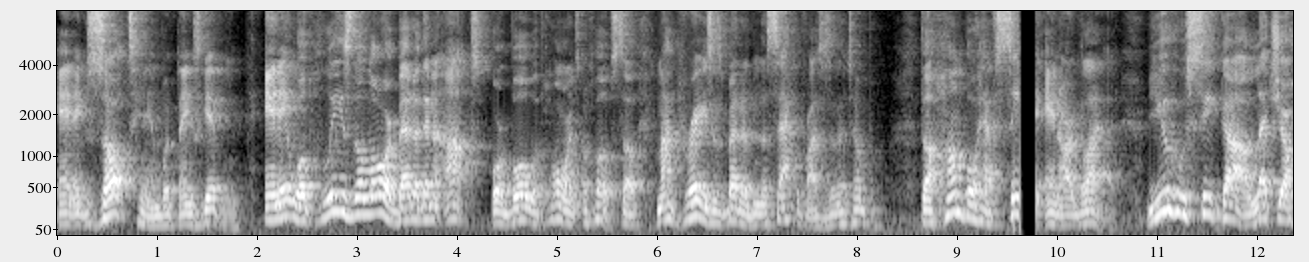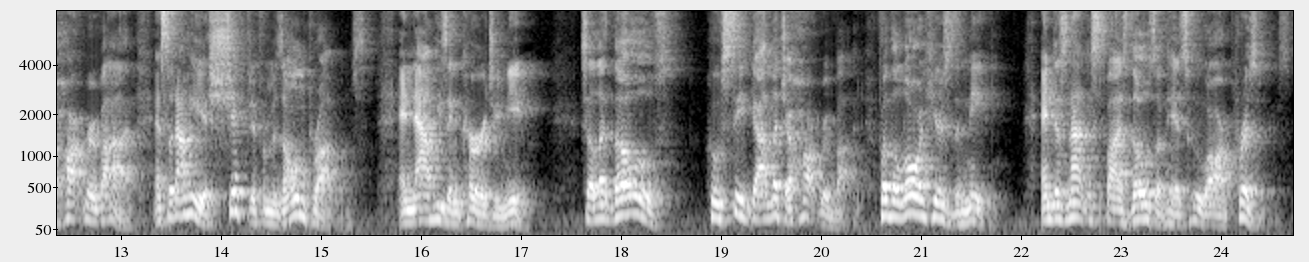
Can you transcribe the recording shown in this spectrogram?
And exalt him with thanksgiving and it will please the Lord better than an ox or bull with horns or hoofs. So my praise is better than the sacrifices in the temple. The humble have seen it and are glad. You who seek God, let your heart revive. And so now he has shifted from his own problems, and now he's encouraging you. So let those who seek God, let your heart revive. For the Lord hears the needy and does not despise those of his who are prisoners.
